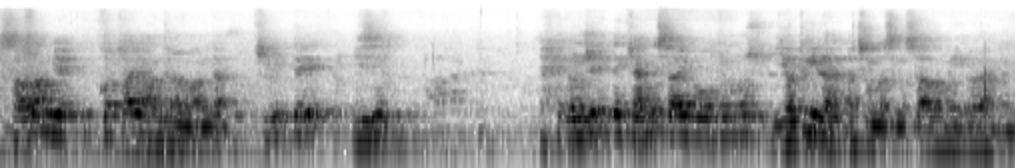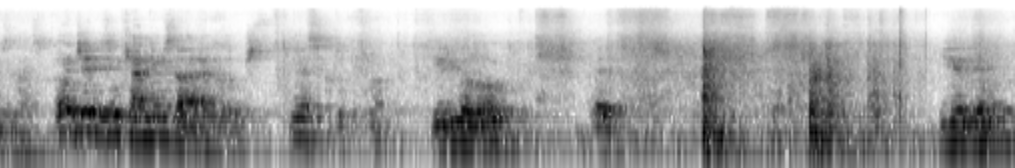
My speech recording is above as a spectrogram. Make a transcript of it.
sağlam bir kotay antrenmanda kilitleri bizim öncelikle kendi sahip olduğumuz yapıyla açılmasını sağlamayı öğrenmemiz lazım. Önce bizim kendimizle alakalı bu iş. Yine sıkı tutma. Giriyorum. Evet. Girdim.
